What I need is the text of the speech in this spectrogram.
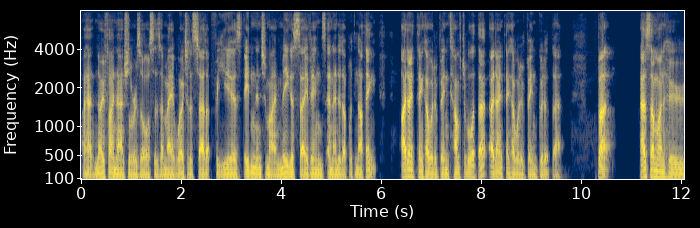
I had no financial resources. I may have worked at a startup for years, eaten into my meager savings, and ended up with nothing. I don't think I would have been comfortable at that. I don't think I would have been good at that. But as someone who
